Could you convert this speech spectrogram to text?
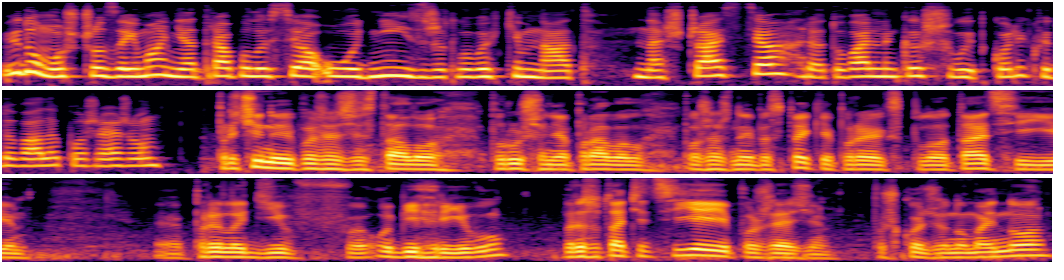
Відомо, що займання трапилося у одній з житлових кімнат. На щастя, рятувальники швидко ліквідували пожежу. Причиною пожежі стало порушення правил пожежної безпеки при експлуатації е, приладів обігріву. В результаті цієї пожежі пошкоджено майно.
